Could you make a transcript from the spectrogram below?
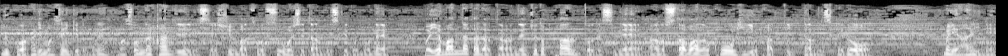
よくわかりませんけどもね、まあそんな感じでですね、週末を過ごしてたんですけどもね、まあ、山の中だったので、ね、ちょっとパンとですね、あのスタバのコーヒーを買っていったんですけど、まあ、やはりね、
